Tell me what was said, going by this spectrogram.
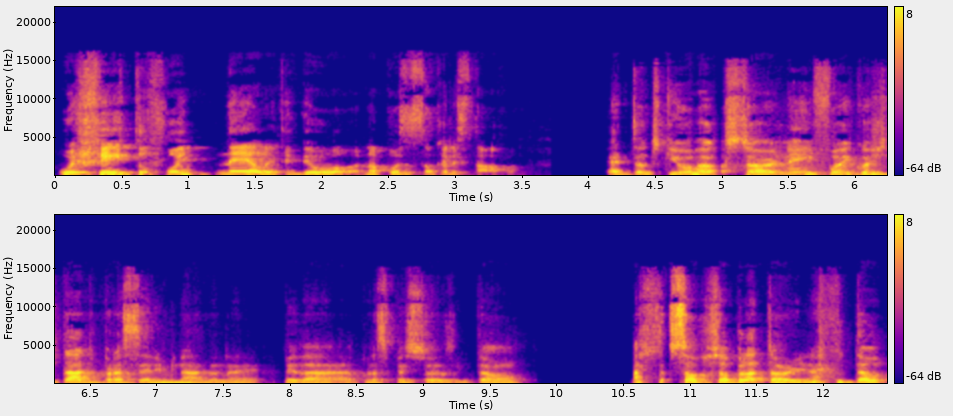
o efeito foi nela, entendeu? Na posição que ela estava. É, tanto que o Rockstar nem foi cogitado para ser eliminado, né? Pela, pelas pessoas. Então. Só, só pela Tori, né? Então,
